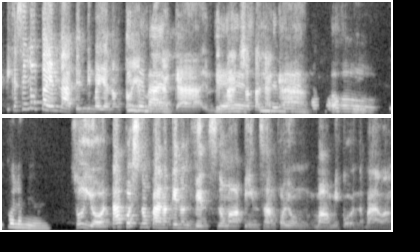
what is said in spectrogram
IT. Kasi nung time natin, di ba yan ang trend talaga? In demand Yes, siya in talaga. demand. Oo. Okay. Hindi ko alam yun. So yun, tapos nung parang kinonvince ng mga pinsan ko yung mommy ko na parang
